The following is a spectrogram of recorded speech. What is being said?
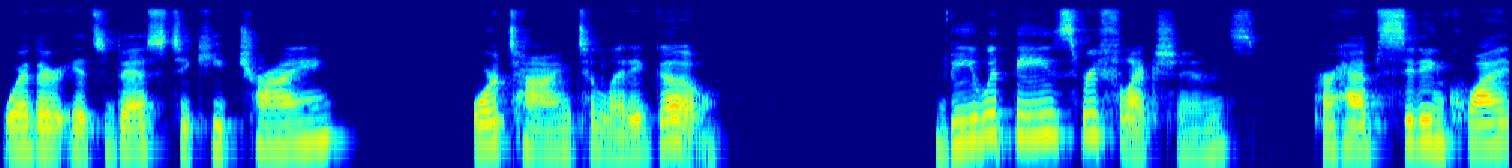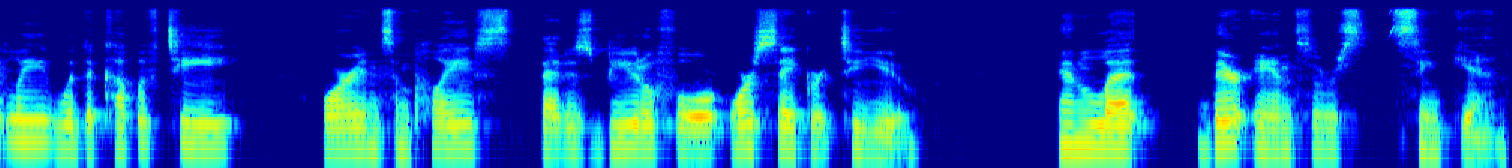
whether it's best to keep trying or time to let it go. Be with these reflections perhaps sitting quietly with a cup of tea or in some place that is beautiful or sacred to you, and let their answers sink in.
